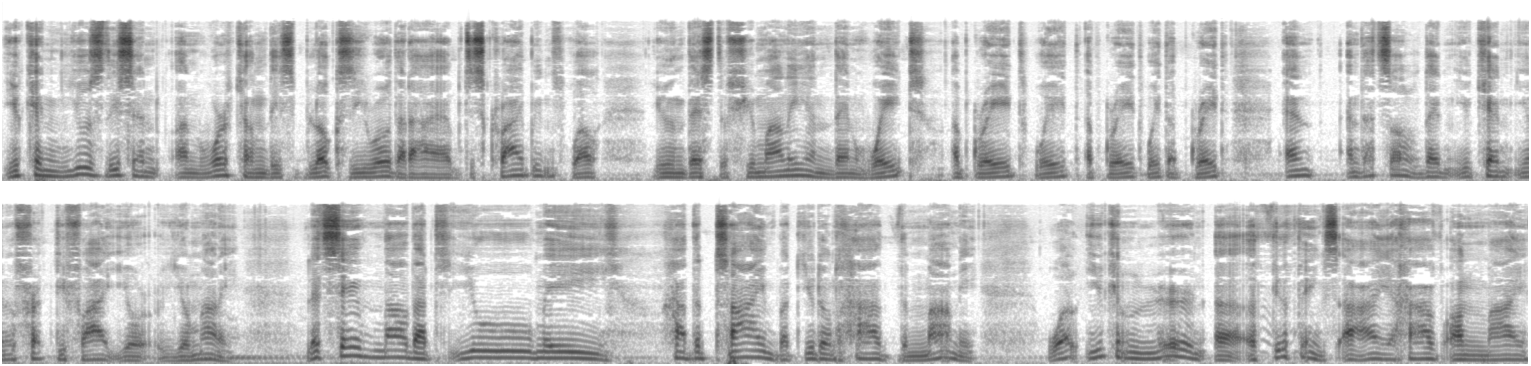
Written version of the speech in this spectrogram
you can use this and, and work on this block zero that I am describing. Well, you invest a few money and then wait, upgrade, wait, upgrade, wait, upgrade, and and that's all. Then you can you know fructify your your money. Let's say now that you may have the time but you don't have the money well, you can learn uh, a few things. I have on my,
